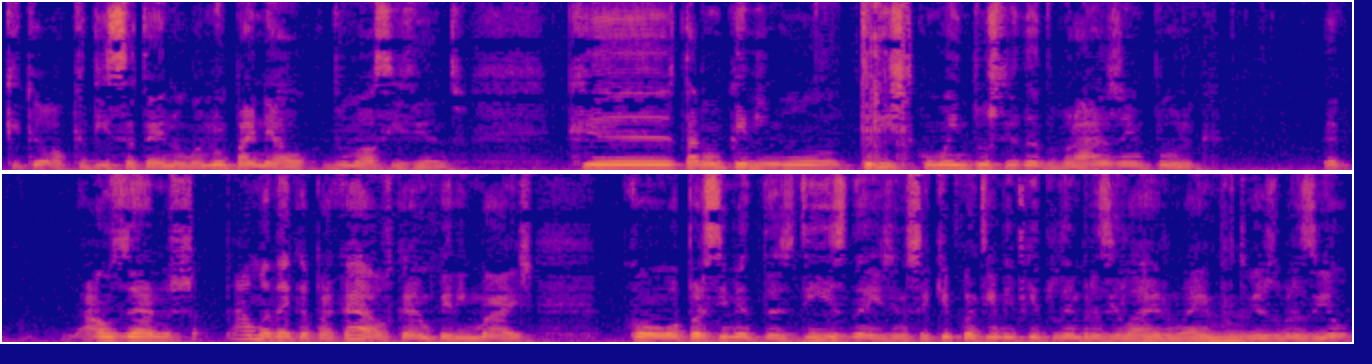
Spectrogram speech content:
que, ou que disse até num, num painel do nosso evento, que estava um bocadinho triste com a indústria da dobragem, porque eh, há uns anos, há uma década para cá, ou se calhar um bocadinho mais, com o aparecimento das Disney, não sei o quê, porque antigamente vinha tudo em brasileiro, não é? em uhum. português do Brasil,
